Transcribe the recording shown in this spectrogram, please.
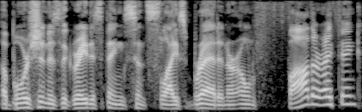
abortion is the greatest thing since sliced bread, and her own father, I think,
